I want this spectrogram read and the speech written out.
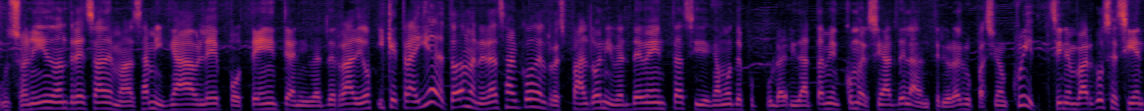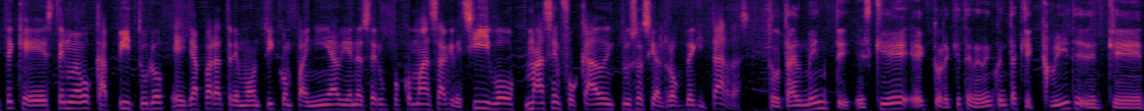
Un sonido, Andrés, además amigable, potente a nivel de radio y que traía de todas maneras algo del respaldo a nivel de ventas y digamos de popularidad también comercial de la anterior agrupación Creed. Sin embargo, se siente que este nuevo capítulo, ella para Tremonti y compañía, viene a ser un poco más agresivo, más enfocado incluso hacia el rock de guitarras. Totalmente. Es que, Héctor, hay que tener en cuenta que Creed, el que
